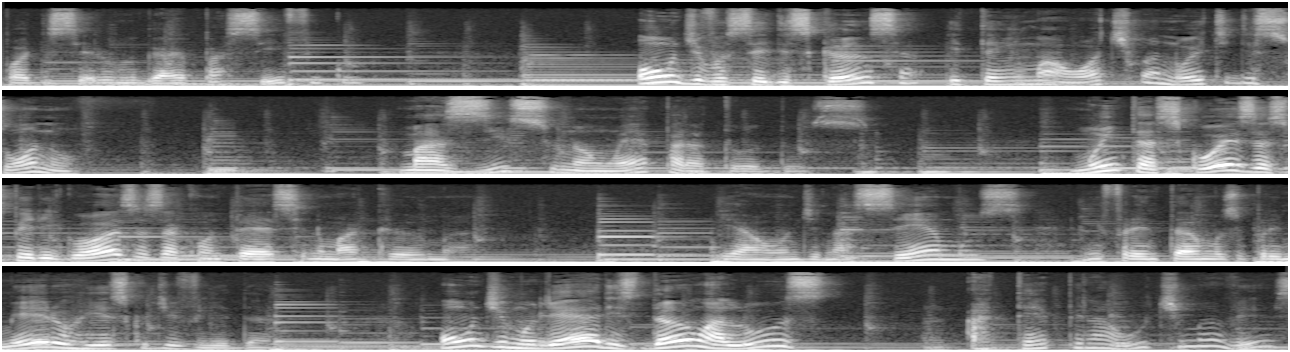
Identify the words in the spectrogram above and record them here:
pode ser um lugar pacífico, onde você descansa e tem uma ótima noite de sono. Mas isso não é para todos. Muitas coisas perigosas acontecem numa cama e aonde nascemos, enfrentamos o primeiro risco de vida, onde mulheres dão à luz até pela última vez,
